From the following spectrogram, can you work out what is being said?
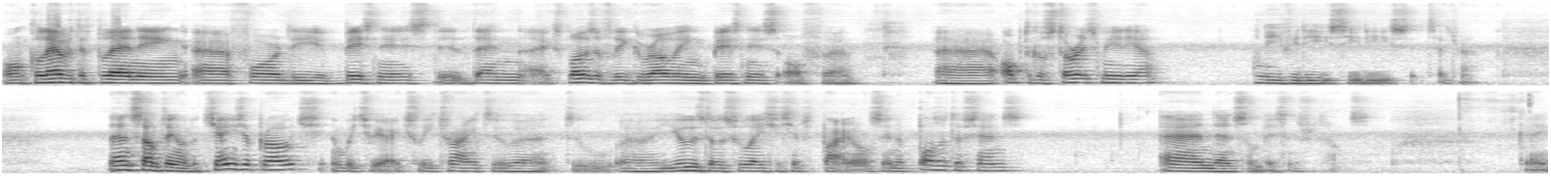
on collaborative planning uh, for the business, the then explosively growing business of uh, uh, optical storage media, DVDs, CDs, etc. Then something on the change approach, in which we are actually try to, uh, to uh, use those relationship spirals in a positive sense, and then some business results. Okay.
